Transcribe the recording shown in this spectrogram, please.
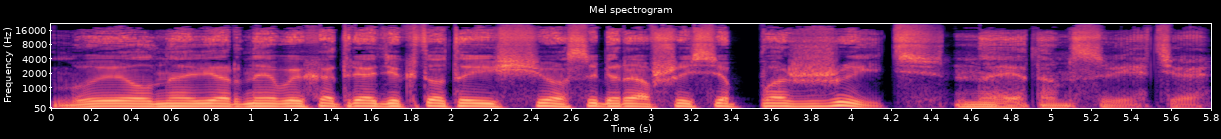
Был, наверное, в их отряде кто-то еще, собиравшийся пожить на этом свете.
